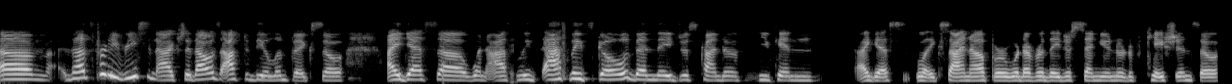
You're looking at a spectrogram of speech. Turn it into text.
um, that's pretty recent actually. That was after the Olympics, so I guess uh, when athletes athletes go, then they just kind of you can I guess like sign up or whatever. They just send you a notification. So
